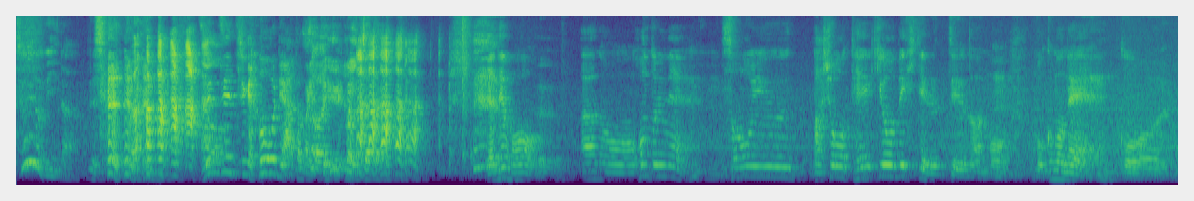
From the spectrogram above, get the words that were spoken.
そういうのもいいな。全然違う方に頭いってる言っちゃっいやでもた、あの本当にねそういう場所を提供できてるっていうのはもう僕もねこう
